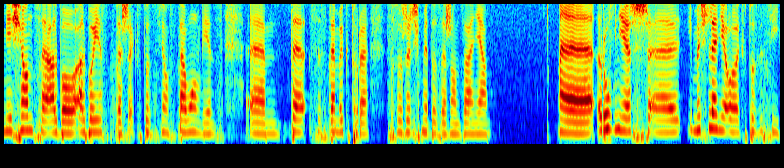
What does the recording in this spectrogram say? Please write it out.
miesiące albo, albo jest też ekspozycją stałą, więc em, te systemy, które stworzyliśmy do zarządzania, E, również e, myślenie o ekspozycji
